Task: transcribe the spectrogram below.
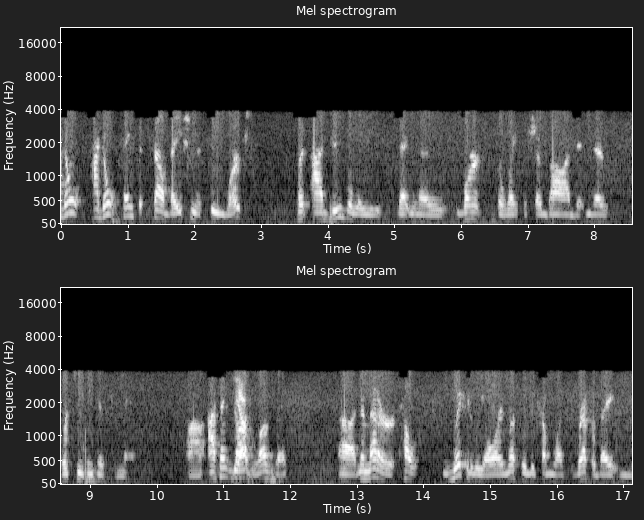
don't I don't think that salvation is through works, but I do believe that you know work is the way to show God that you know we're keeping His commandments. Uh, I think God loves us, uh, no matter how wicked we are, unless we become like reprobate and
